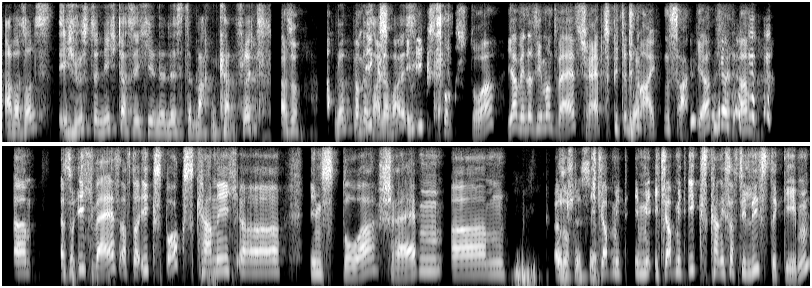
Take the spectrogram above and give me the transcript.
Aber sonst, ich wüsste nicht, dass ich hier eine Liste machen kann. Vielleicht. Also, Ne, wenn das X, einer weiß. Im Xbox Store. Ja, wenn das jemand weiß, schreibt es bitte dem alten Sack, ja. ähm, ähm, also ich weiß, auf der Xbox kann ich äh, im Store schreiben, ähm, also ich glaube mit, ich glaub, mit X kann ich es auf die Liste geben.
